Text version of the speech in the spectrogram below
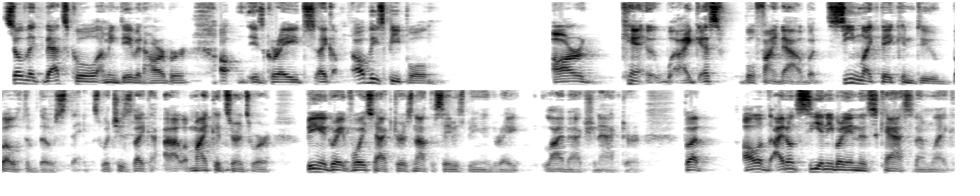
so like that's cool. I mean, David Harbour uh, is great. Like all these people are can't. I guess we'll find out, but seem like they can do both of those things, which is like uh, my concerns were being a great voice actor is not the same as being a great live action actor. But all of the, I don't see anybody in this cast that I'm like,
